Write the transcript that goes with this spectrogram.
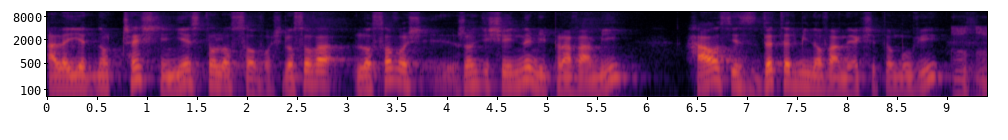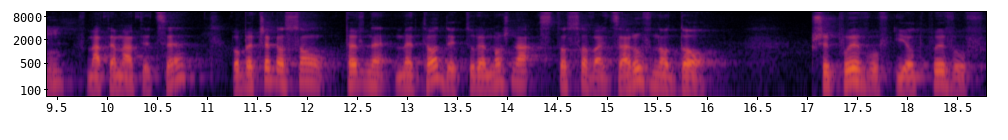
ale jednocześnie nie jest to losowość. Losowa, losowość y, rządzi się innymi prawami. Chaos jest zdeterminowany, jak się to mówi Mhm. w matematyce, wobec czego są pewne metody, które można stosować zarówno do przypływów i odpływów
